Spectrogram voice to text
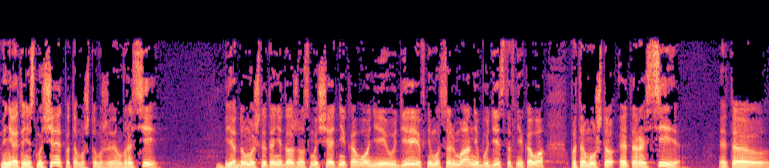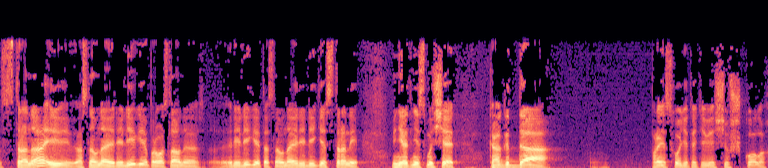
Меня это не смущает, потому что мы живем в России. Я думаю, что это не должно смущать никого, ни иудеев, ни мусульман, ни буддистов, никого, потому что это Россия. Это страна и основная религия, православная религия, это основная религия страны. Меня это не смущает. Когда происходят эти вещи в школах,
